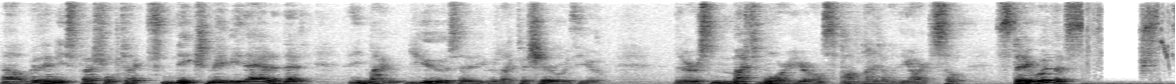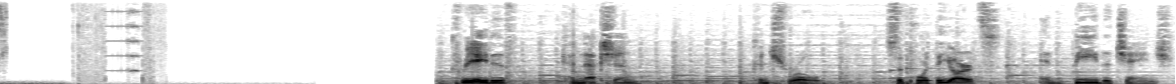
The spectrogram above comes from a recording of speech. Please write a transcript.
uh, with any special techniques maybe added that he might use that he would like to share with you. There's much more here on Spotlight on the Arts, so Stay with us. Creative, connection, control. Support the arts and be the change.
